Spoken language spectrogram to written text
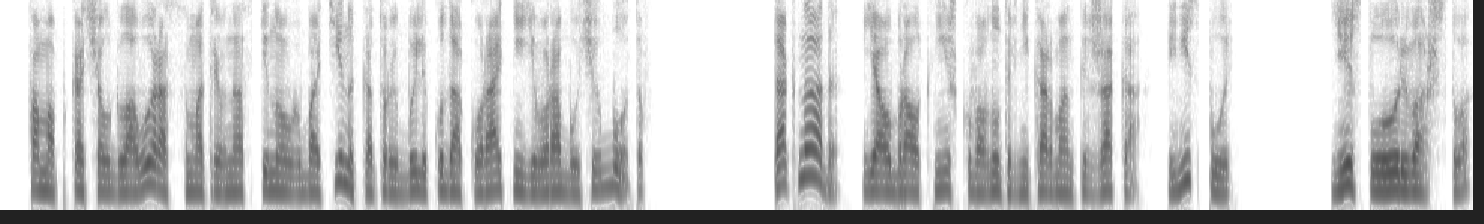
— Фома покачал головой, рассматривая носки новых ботинок, которые были куда аккуратнее его рабочих ботов. «Так надо», — я убрал книжку во внутренний карман пиджака. «И не спорь». «Не спорь, вашество».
